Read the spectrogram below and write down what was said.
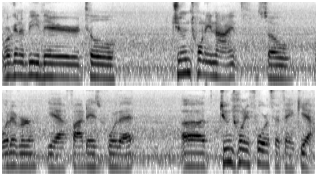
we're going to be there till June 29th, so whatever, yeah, five days before that. Uh, June 24th, I think, yeah.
